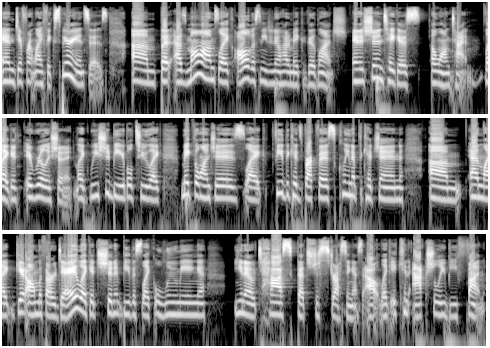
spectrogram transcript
and different life experiences. Um, but as moms, like all of us need to know how to make a good lunch and it shouldn't take us a long time. Like it, it really shouldn't. Like we should be able to like make the lunches, like feed the kids breakfast, clean up the kitchen, um, and like get on with our day. Like it shouldn't be this like looming you know, task that's just stressing us out. Like it can actually be fun.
